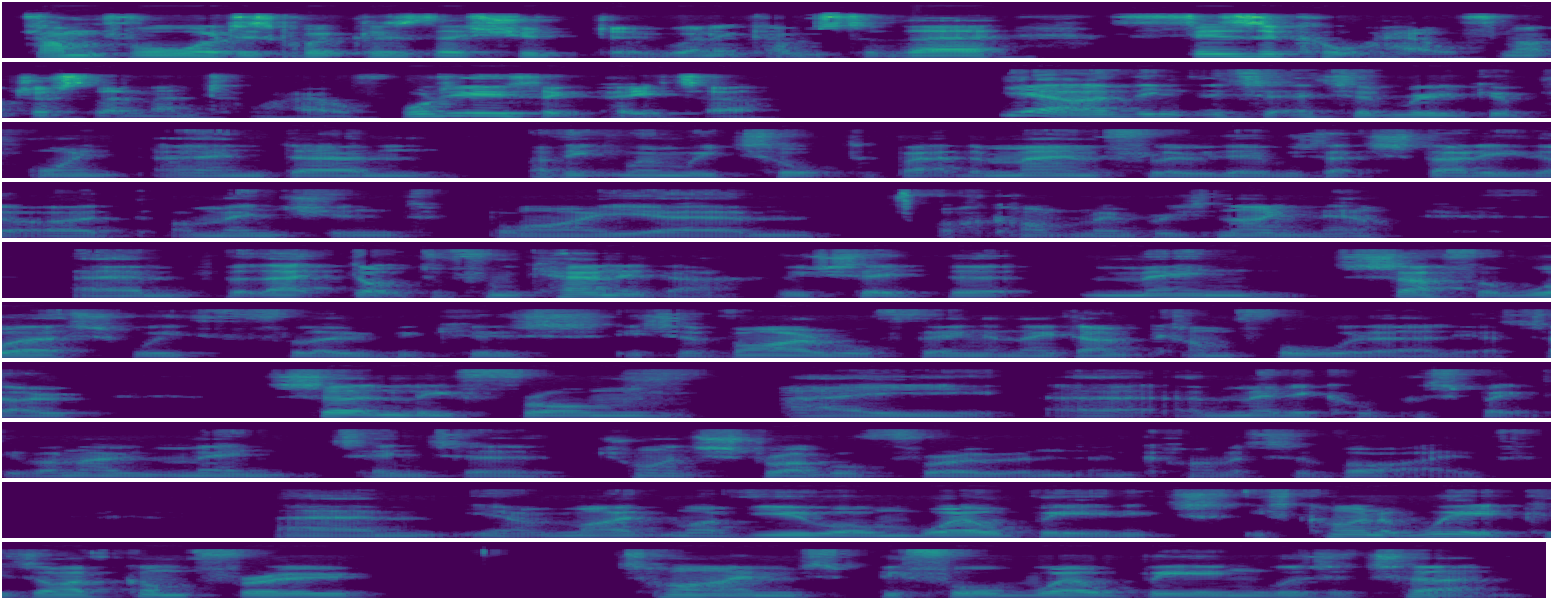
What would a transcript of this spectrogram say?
come forward as quickly as they should do when it comes to their physical health, not just their mental health. What do you think, Peter? Yeah, I think it's it's a really good point, and um, I think when we talked about the man flu, there was that study that I, I mentioned by um, I can't remember his name now, um, but that doctor from Canada who said that men suffer worse with flu because it's a viral thing and they don't come forward earlier. So certainly from a a medical perspective, I know men tend to try and struggle through and, and kind of survive. Um, you know, my my view on well-being it's it's kind of weird because I've gone through times before well-being was a term.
